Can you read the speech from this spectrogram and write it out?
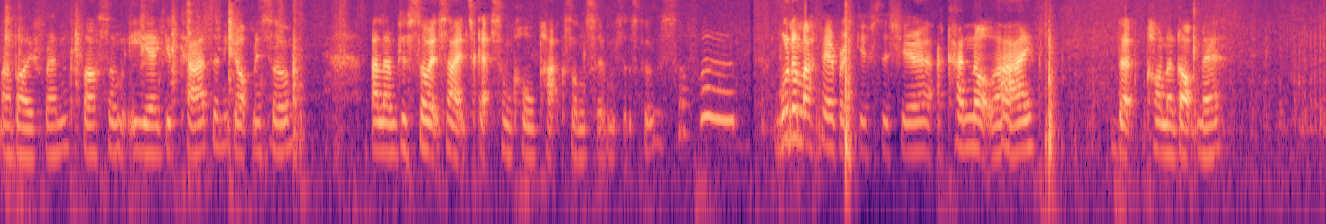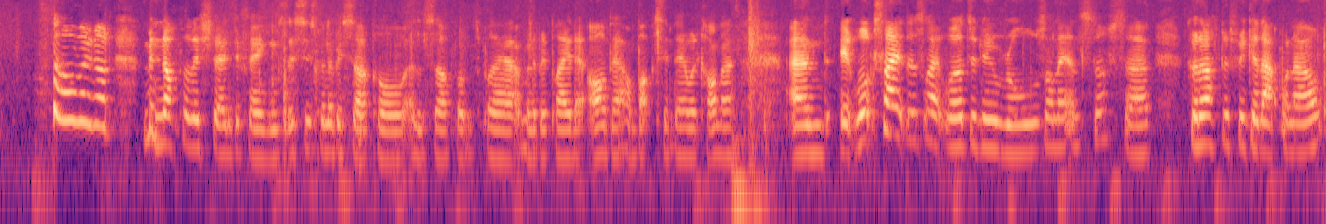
my boyfriend for some EA gift cards and he got me some. And I'm just so excited to get some cool packs on Sims, it's going to be so fun. One of my favourite gifts this year, I cannot lie, that Connor got me oh my god. Monopoly stranger things. This is going to be so cool and so fun to play. I'm going to be playing it all day on boxing day with connor. And it looks like there's like loads of new rules on it and stuff so gonna have to figure that one out.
